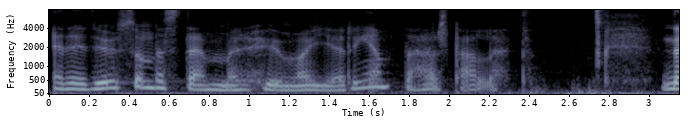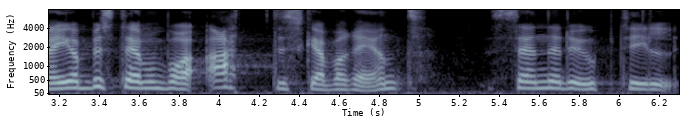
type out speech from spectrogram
Är det du som bestämmer hur man gör rent det här stallet? Nej, jag bestämmer bara att det ska vara rent. Sen är det upp till,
